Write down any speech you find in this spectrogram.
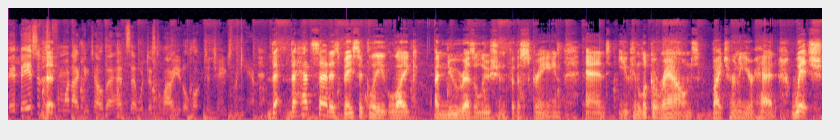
It basically, The- from what I can tell, the headset would just allow you to look to change the camera. The, the headset is basically like a new resolution for the screen, and you can look around by turning your head, which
